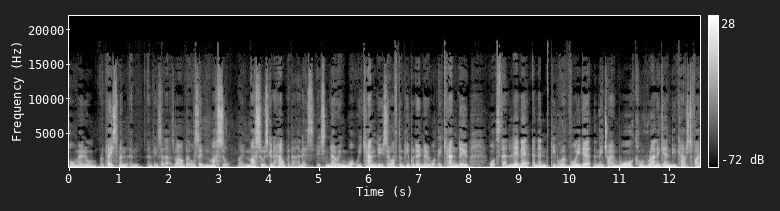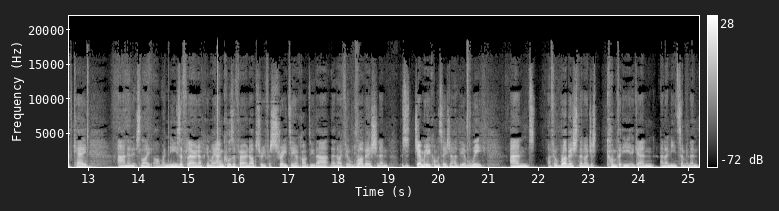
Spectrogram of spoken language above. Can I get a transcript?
hormonal replacement and, and things like that as well, but also muscle. Like muscle is going to help with that. And it's, it's knowing what we can do. So often people don't know what they can do, what's their limit, and then people avoid it. Then they try and walk or run again, do couch to 5k. And then it's like, oh, my knees are flaring up again, my ankles are flaring up. It's really frustrating. I can't do that. Then I feel rubbish. And then this is generally a conversation I had the other week. And I feel rubbish. Then I just comfort eat again and I need something. Then,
